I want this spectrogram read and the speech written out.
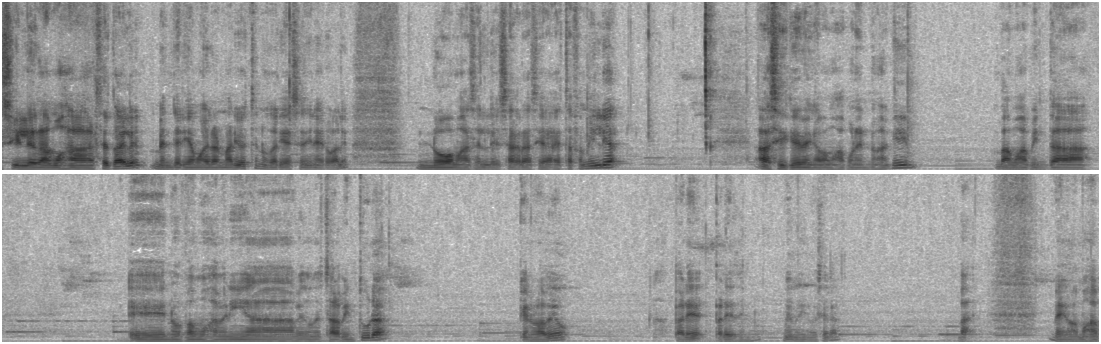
si le damos al ZL, venderíamos el armario este, nos daría ese dinero, ¿vale? No vamos a hacerle esa gracia a esta familia. Así que venga, vamos a ponernos aquí. Vamos a pintar eh, nos vamos a venir a ver dónde está la pintura. Que no la veo. Pared, paredes, ¿no? Me imagino que será. Vale. Venga, vamos a,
